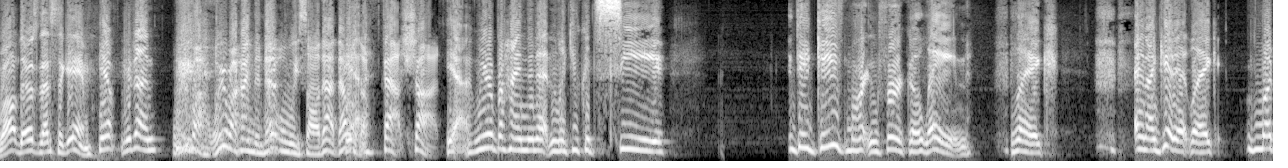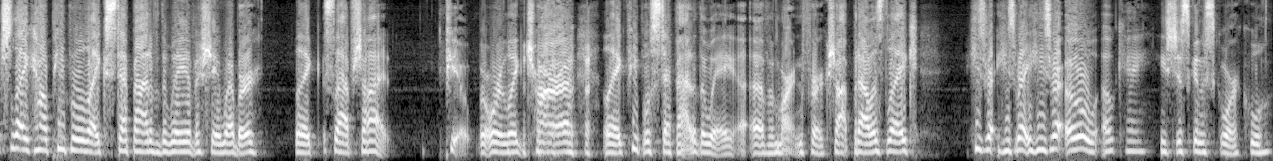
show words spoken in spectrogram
well, there's that's the game. Yep, we're done. We were, we were behind the net when we saw that. That was a fast shot. Yeah, we were behind the net, and like you could see, they gave Martin Frk a lane, like, and I get it, like much like how people like step out of the way of a Shea Weber, like slap shot, or like Chara, like people step out of the way of a Martin Frk shot. But I was like, he's right, he's right, he's right. Oh, okay, he's just gonna score. Cool.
